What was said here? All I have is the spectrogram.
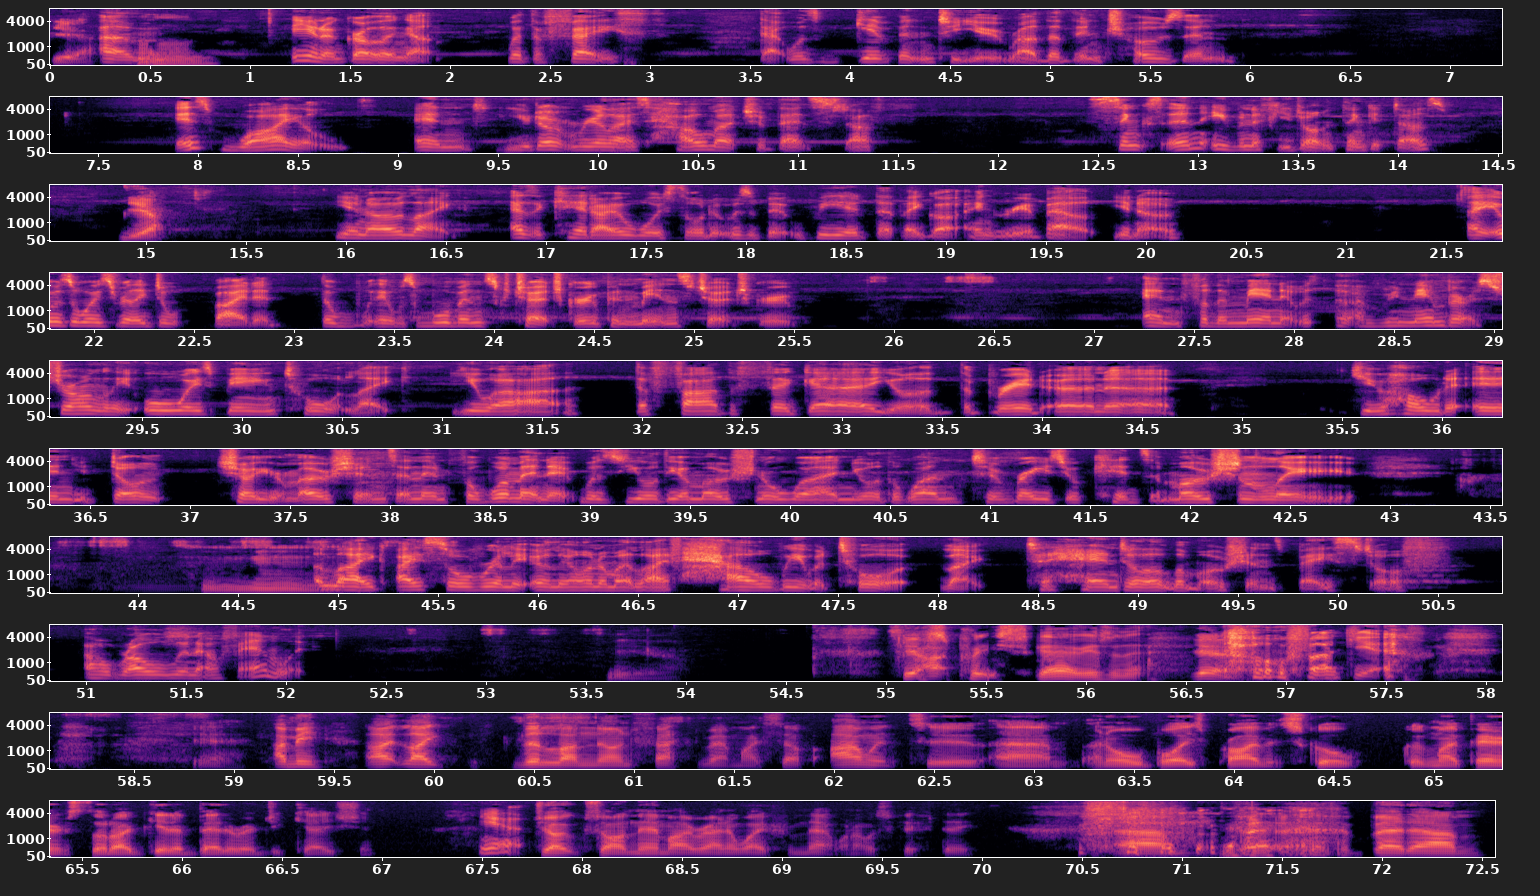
Yeah. Um, Mm. you know, growing up with a faith that was given to you rather than chosen is wild. And you don't realize how much of that stuff sinks in, even if you don't think it does. Yeah. You know, like as a kid, I always thought it was a bit weird that they got angry about, you know, like it was always really divided. The, there was women's church group and men's church group. And for the men, it was, I remember it strongly always being taught like, you are the father figure, you're the bread earner, you hold it in, you don't show your emotions. And then for women, it was you're the emotional one, you're the one to raise your kids emotionally. Mm. Like I saw really early on in my life how we were taught like to handle our emotions based off our role in our family. Yeah. See, It's pretty scary, isn't it? yeah, Oh fuck yeah. yeah. I mean, I like little unknown fact about myself. I went to um, an all boys private school because my parents thought I'd get a better education. Yeah. Jokes on them. I ran away from that when I was fifteen. Um, but, but um,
